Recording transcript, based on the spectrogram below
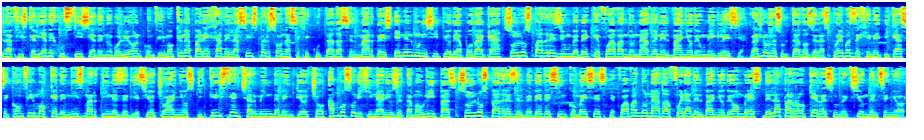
La Fiscalía de Justicia de Nuevo León confirmó que una pareja de las seis personas ejecutadas el martes en el municipio de Apodaca son los padres de un bebé que fue abandonado en el baño de una iglesia. Tras los resultados de las pruebas de genética, se confirmó que Denise Martínez de 18 años y Cristian Charmín de 28, ambos originarios de Tamaulipas, son los padres del bebé de 5 meses que fue abandonado afuera del baño de hombres de la parroquia Resurrección del Señor.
